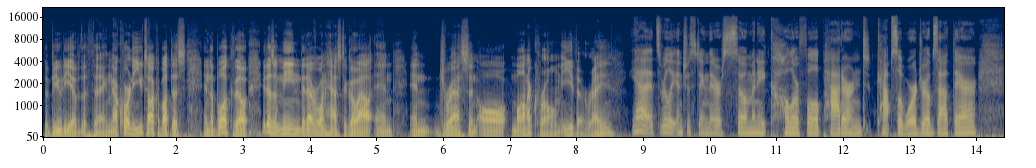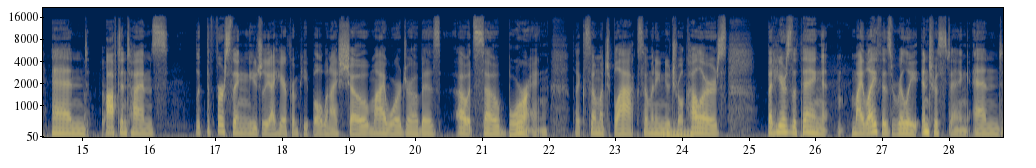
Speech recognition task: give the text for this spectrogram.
the beauty of the thing. Now, Courtney, you talk about this in the book, though. It doesn't mean that everyone has to go out and and dress in all monochrome either, right? Yeah, it's really interesting. There's so many colorful, patterned capsule wardrobes out there. And oftentimes, like the first thing usually I hear from people when I show my wardrobe is, oh, it's so boring, like so much black, so many neutral mm. colors. But here's the thing my life is really interesting. And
